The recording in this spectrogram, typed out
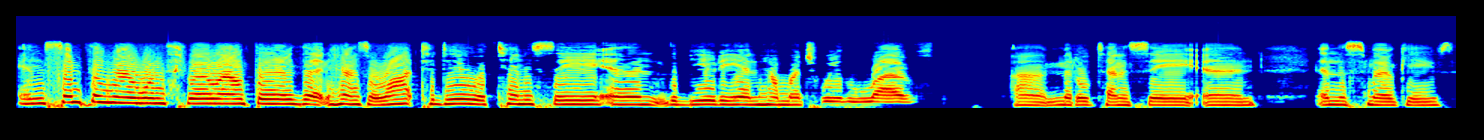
and something I want to throw out there that has a lot to do with Tennessee and the beauty and how much we love uh, Middle Tennessee and and the Smokies.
